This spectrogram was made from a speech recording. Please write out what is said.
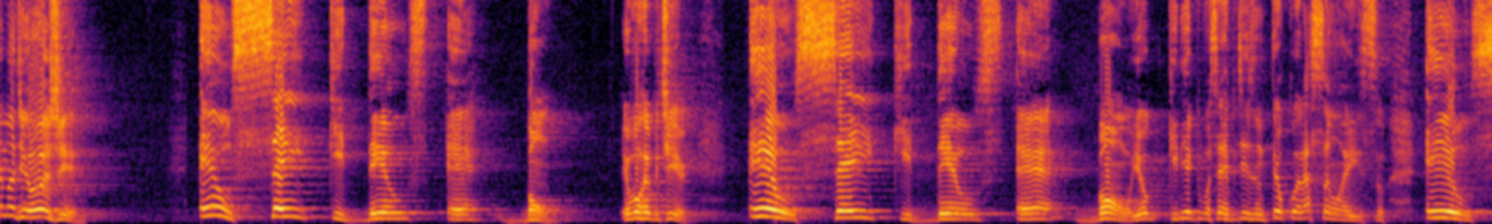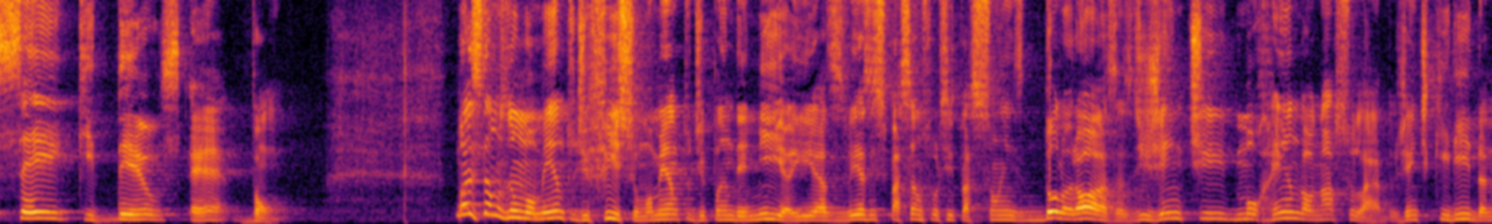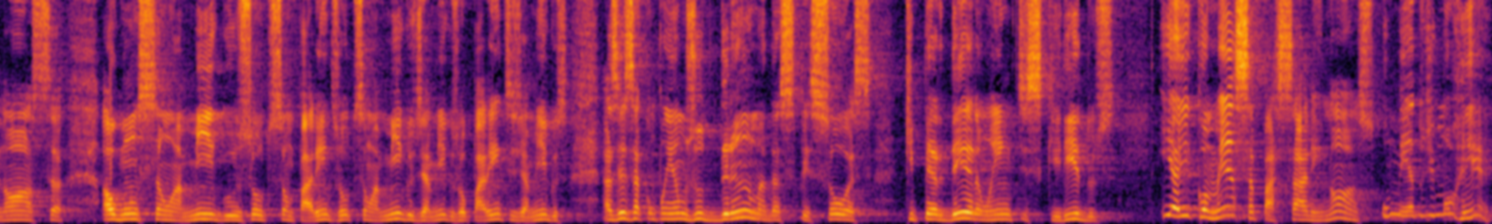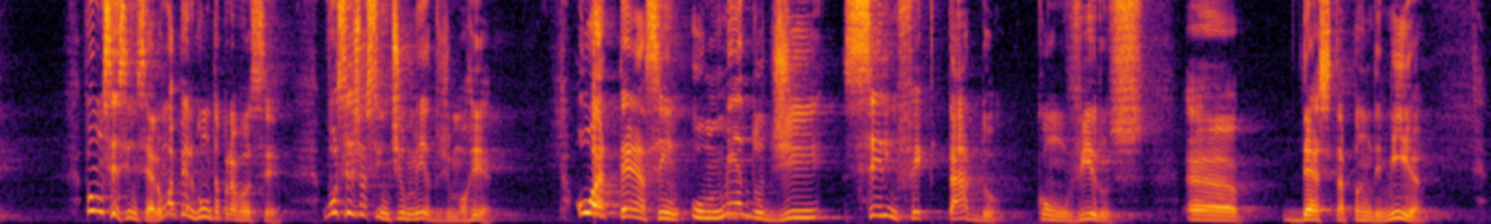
Tema de hoje: Eu sei que Deus é bom. Eu vou repetir. Eu sei que Deus é bom. E eu queria que você repetisse no teu coração é isso. Eu sei que Deus é bom. Nós estamos num momento difícil, um momento de pandemia, e às vezes passamos por situações dolorosas de gente morrendo ao nosso lado, gente querida nossa. Alguns são amigos, outros são parentes, outros são amigos de amigos ou parentes de amigos. Às vezes acompanhamos o drama das pessoas que perderam entes queridos, e aí começa a passar em nós o medo de morrer. Vamos ser sinceros, uma pergunta para você. Você já sentiu medo de morrer? Ou até assim, o medo de ser infectado com o vírus uh, desta pandemia?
